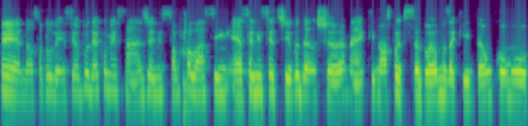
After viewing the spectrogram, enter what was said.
É, não, só pelo bem. Se eu puder começar, Jane, só para falar assim, essa iniciativa da Anshan, né, que nós participamos aqui, então, como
